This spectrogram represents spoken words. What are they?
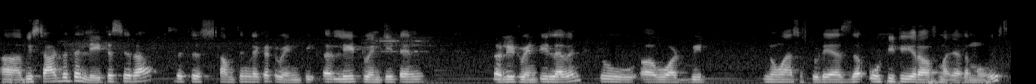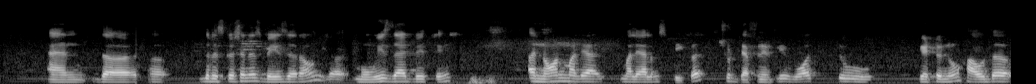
Uh, we start with the latest era, which is something like a 20, uh, late 2010 early 2011 to what we know as of today as the OTT era of Malayalam movies. And the uh, the discussion is based around movies that we think a non-Malayalam speaker should definitely watch to get to know how the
